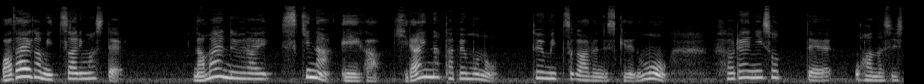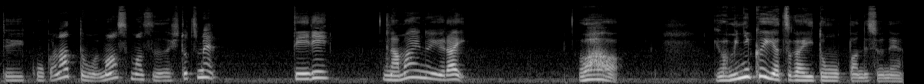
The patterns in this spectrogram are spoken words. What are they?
話題が3つありまして、名前の由来、好きな映画、嫌いな食べ物という3つがあるんですけれども、それに沿ってお話ししていこうかなと思います。まず1つ目。ディリ名前の由来。は読みにくいやつがいいと思ったんですよね。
